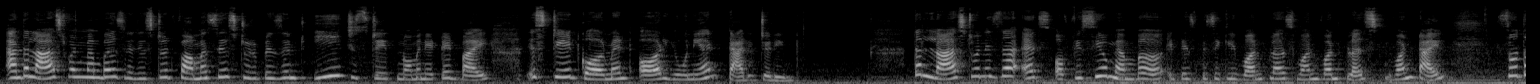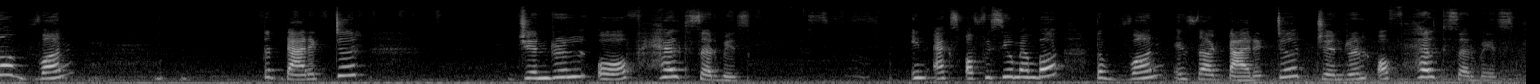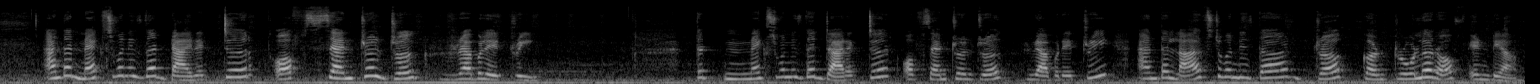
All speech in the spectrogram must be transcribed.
and the last one member is registered pharmacist to represent each state nominated by state government or union territory. The last one is the ex officio member. It is basically 1 plus 1, 1 plus 1 type. So the one, the director general of health service. In ex officio member, the one is the Director General of Health Service and the next one is the Director of Central Drug Regulatory. The next one is the Director of Central Drug Laboratory and the last one is the Drug Controller of India.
